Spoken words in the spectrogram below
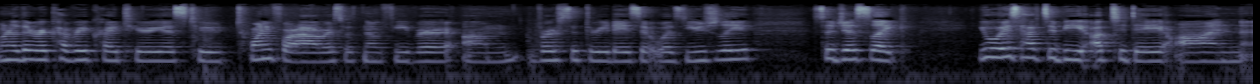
one of the recovery criteria is to 24 hours with no fever um, versus three days it was usually. So just like you always have to be up to date on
